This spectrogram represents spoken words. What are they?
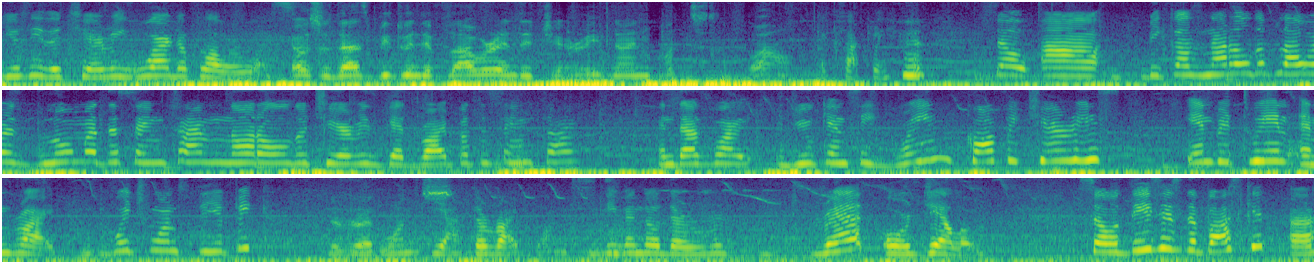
you see the cherry where the flower was. Oh, so that's between the flower and the cherry, nine months. Wow. Exactly. So, uh, because not all the flowers bloom at the same time, not all the cherries get ripe at the same time, and that's why you can see green coffee cherries in between and ripe. Which ones do you pick? The red ones. Yeah, the ripe ones, even though they're red or yellow. So this is the basket, uh,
